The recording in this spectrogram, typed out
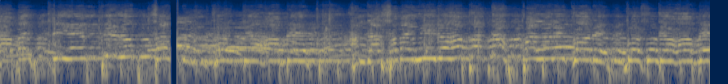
সবাই বিএনপির লোক হবে। আমরা সবাই নিরবতা পালন করে বসতে হবে।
